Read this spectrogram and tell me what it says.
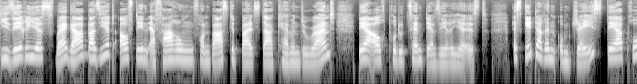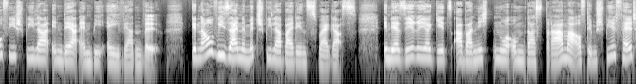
Die Serie Swagger basiert auf den Erfahrungen von Basketballstar Kevin Durant, der auch Produzent der Serie ist. Es geht darin um Jace, der Profispieler in der NBA werden will. Genau wie seine Mitspieler bei den Swaggers. In der Serie geht's aber nicht nur um das Drama auf dem Spielfeld,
